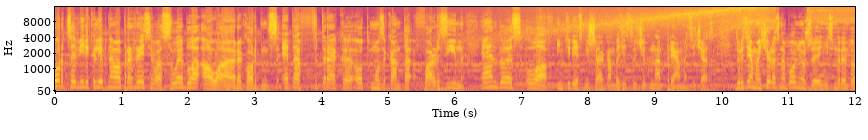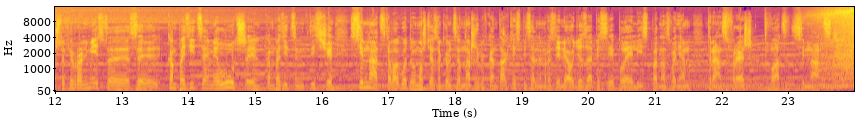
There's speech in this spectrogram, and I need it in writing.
Порция великолепного прогрессива с лейбла Our Recordings. Это трек от музыканта Farzin Endless Love. Интереснейшая композиция читана прямо сейчас. Друзья, мы еще раз напомню уже, несмотря на то, что февраль месяц э, с композициями, лучшими композициями 2017 года вы можете ознакомиться в нашей группе ВКонтакте в специальном разделе аудиозаписи плейлист под названием Transfresh 2017.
